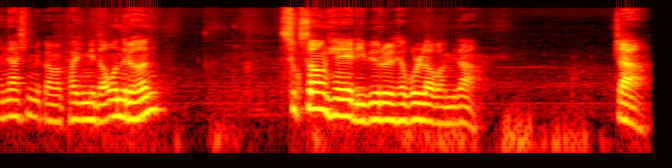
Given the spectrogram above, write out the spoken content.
안녕하십니까 마팍입니다. 오늘은 숙성회 리뷰를 해보려고 합니다. 자,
